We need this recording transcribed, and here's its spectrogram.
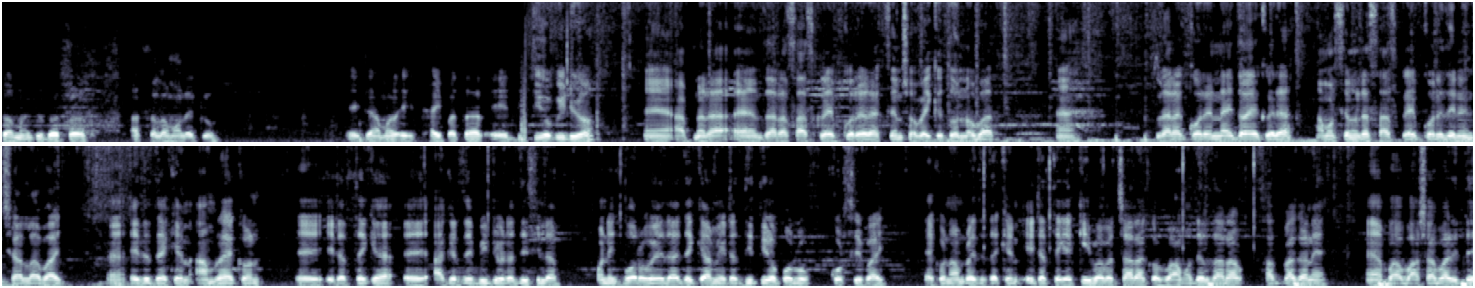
সম্মানিত দর্শক, আসসালামু আলাইকুম। এটা আমার এই থাই পাতার, এই দ্বিতীয় ভিডিও। আপনারা যারা সাবস্ক্রাইব করে রাখছেন, সবাইকে ধন্যবাদ। যারা করেন নাই, দয়া করে আমার চ্যানেলটা সাবস্ক্রাইব করে দিন, ইনশাআল্লাহ ভাই। এই যে দেখেন, আমরা এখন এটার থেকে আগের যে ভিডিওটা দিয়েছিলাম অনেক বড় হয়ে যায় দেখে আমি এটা দ্বিতীয় পর্ব করছি ভাই। এখন আমরা যে দেখেন, এটার থেকে কীভাবে চারা করব? আমাদের যারা ছাদ বাগানে বা বাসা বাড়িতে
